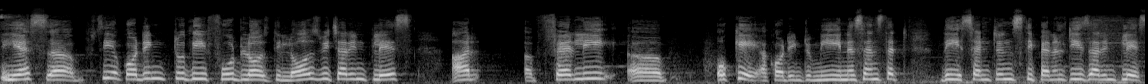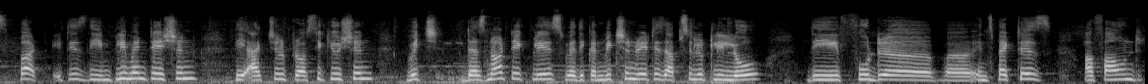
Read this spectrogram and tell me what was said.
Yes, uh, see, according to the food laws, the laws which are in place are uh, fairly uh, okay, according to me, in a sense that the sentence, the penalties are in place. But it is the implementation, the actual prosecution, which does not take place, where the conviction rate is absolutely low. The food uh, uh, inspectors are found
